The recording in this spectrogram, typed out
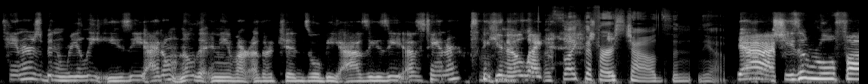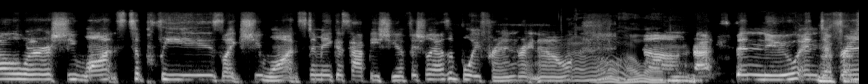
Tanner's been really easy. I don't know that any of our other kids will be as easy as Tanner. you know, like It's like the first child's, and yeah, yeah, she's a rule follower. She wants to please, like she wants to make us happy. She officially has a boyfriend right now. Oh, hello. Um, that's been new and different.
